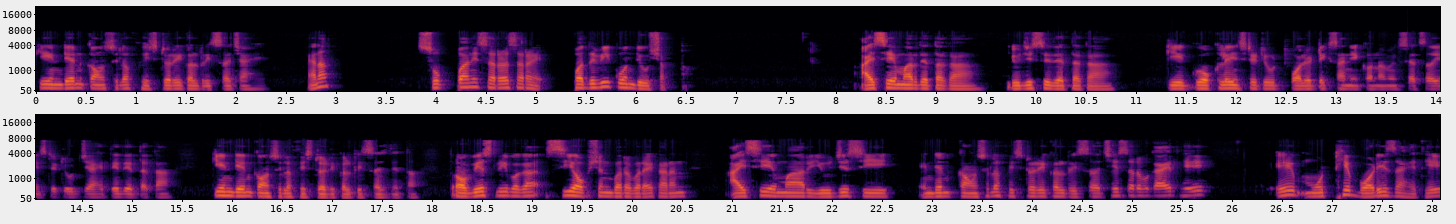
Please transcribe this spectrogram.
की Indian council of historical research आहे? है ना? सोपं आणि सरळ सरळ आहे. पदवी कोण देऊ शकतं? आय सी एम आर देतं का? युजीसी देतं का? की गोखले इन्स्टिट्यूट पॉलिटिक्स आणि इकॉनॉमिक्स याचं इन्स्टिट्यूट जे आहे ते देतं का? की Indian council of historical research देतं? तर ऑब्व्हियसली बघा सी ऑप्शन बरोबर आहे कारण I C M R UGC Indian council of historical research हे सर्व काय आहेत? हे हे मोठे बॉडीज आहेत हे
